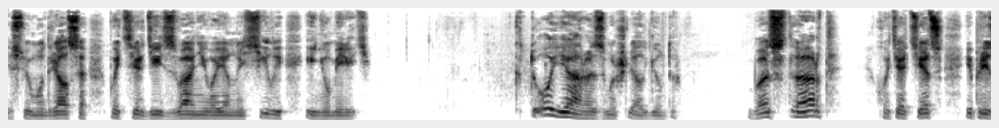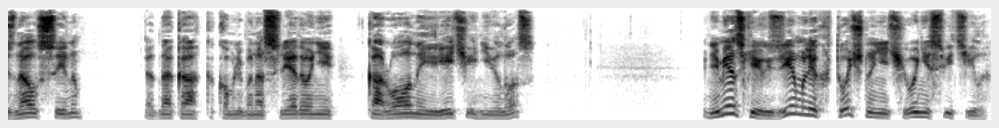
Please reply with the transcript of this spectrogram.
если умудрялся подтвердить звание военной силы и не умереть. «Кто я?» — размышлял Гюнтер. «Бастард, хоть отец и признал сыном, однако о каком-либо наследовании короны и речи не велось. В немецких землях точно ничего не светило,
